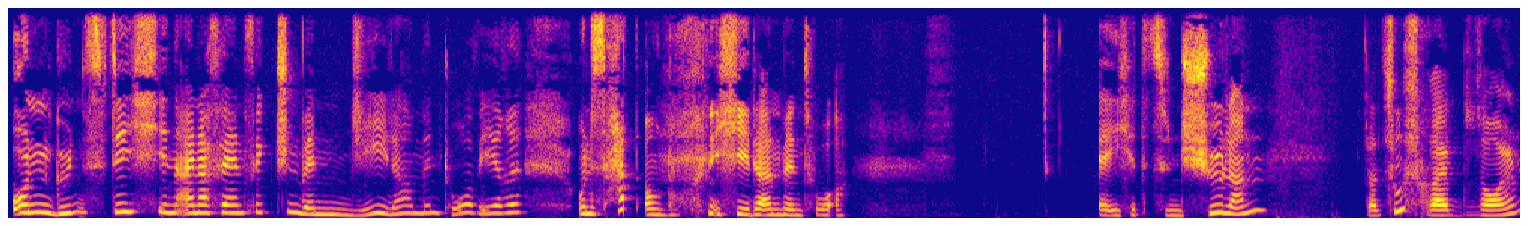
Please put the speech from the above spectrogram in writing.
ungünstig in einer Fanfiction, wenn jeder Mentor wäre. Und es hat auch noch nicht jeder einen Mentor. Ey, ich hätte zu den Schülern dazu schreiben sollen.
